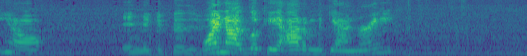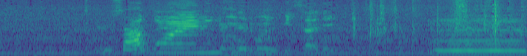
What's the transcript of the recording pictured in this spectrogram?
you know. They make it better. Why not look at them again, right? There's that one. And there's one beside it. And,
